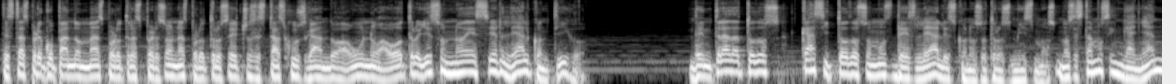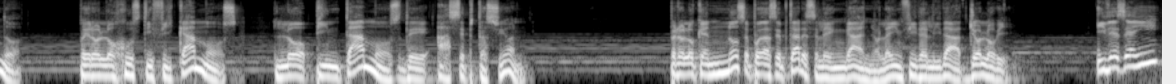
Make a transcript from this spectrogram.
Te estás preocupando más por otras personas, por otros hechos, estás juzgando a uno, a otro, y eso no es ser leal contigo. De entrada todos, casi todos somos desleales con nosotros mismos, nos estamos engañando, pero lo justificamos, lo pintamos de aceptación. Pero lo que no se puede aceptar es el engaño, la infidelidad, yo lo vi. Y desde ahí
